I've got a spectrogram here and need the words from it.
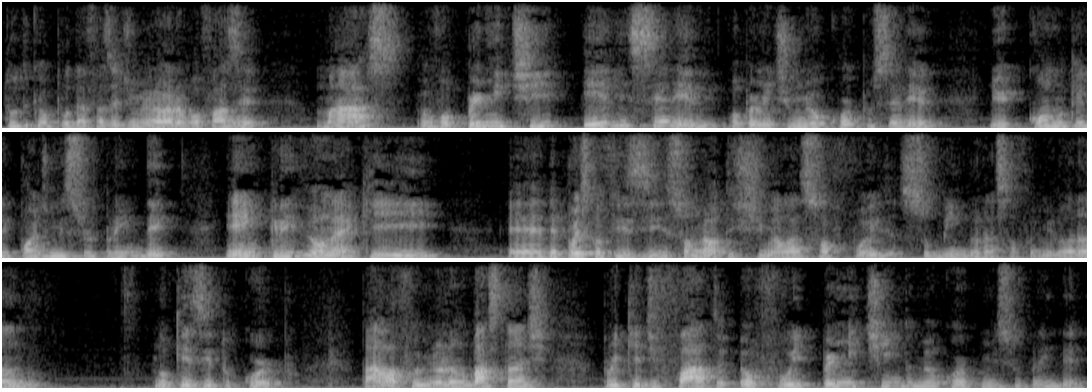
Tudo que eu puder fazer de melhor eu vou fazer. Mas eu vou permitir ele ser ele. Vou permitir o meu corpo ser ele e como que ele pode me surpreender. E é incrível, né, que é, depois que eu fiz isso, a minha autoestima ela só foi subindo, né, só foi melhorando no quesito corpo. Tá? Ela foi melhorando bastante, porque de fato eu fui permitindo o meu corpo me surpreender.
